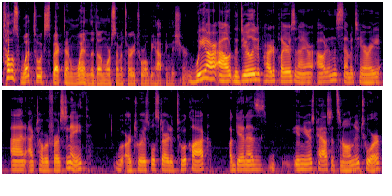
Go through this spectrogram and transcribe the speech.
Tell us what to expect and when the Dunmore Cemetery Tour will be happening this year. We are out, the dearly departed players and I are out in the cemetery on October 1st and 8th. Our tours will start at 2 o'clock. Again, as in years past, it's an all new tour.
